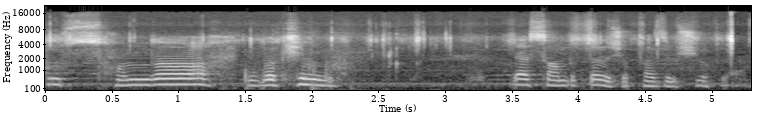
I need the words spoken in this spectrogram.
Şu sanda bir bakayım. Ve sandıkta da çok fazla bir şey yok yani.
